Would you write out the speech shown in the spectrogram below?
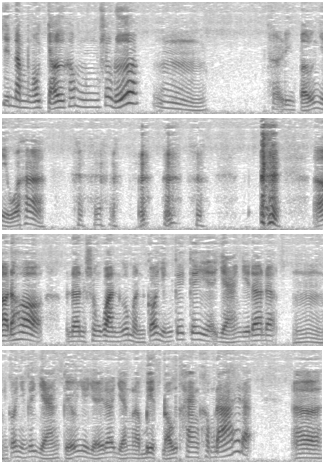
Chứ nằm ngồi chờ không sao được? Ừ. liên tưởng nhiều quá ha. Ở ờ, đó nên xung quanh của mình có những cái cái dạng gì đó đó. Ừ, có những cái dạng kiểu như vậy đó dạng là biệt đội than không đáy đó. À,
